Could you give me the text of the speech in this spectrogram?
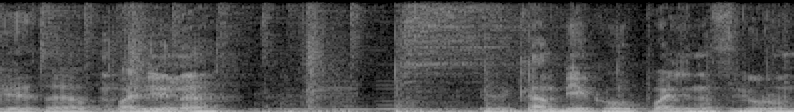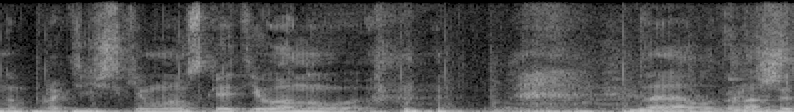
Это, это Полина. Это Камбекова Полина Флюровна, практически, можно сказать, Иванова. Да, вот наша,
